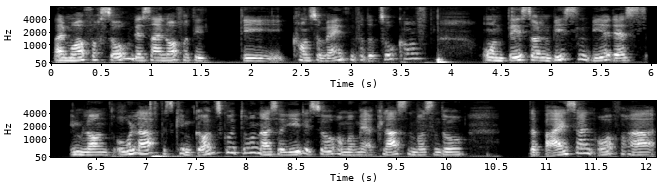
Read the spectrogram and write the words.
Weil wir einfach sagen, das sind einfach die, die Konsumenten von der Zukunft und die sollen wissen, wie das im Land anläuft. Das kommt ganz gut tun. Also jedes Jahr haben wir mehr Klassen, was da dabei sein, einfach auch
